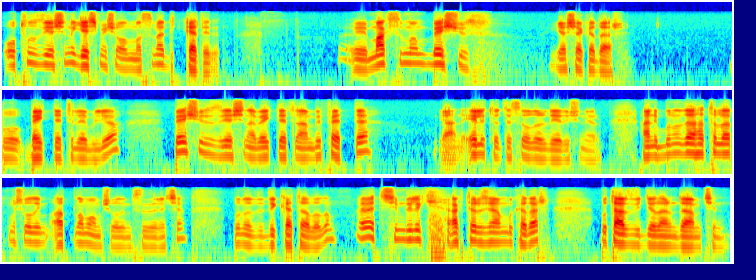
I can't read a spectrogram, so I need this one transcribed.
30 yaşını geçmiş olmasına dikkat edin. E, maksimum 500 yaşa kadar bu bekletilebiliyor. 500 yaşına bekletilen bir pet de yani elit ötesi olur diye düşünüyorum. Hani bunu da hatırlatmış olayım, atlamamış olayım sizin için. Bunu da dikkate alalım. Evet, şimdilik aktaracağım bu kadar. Bu tarz videoların devamı için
